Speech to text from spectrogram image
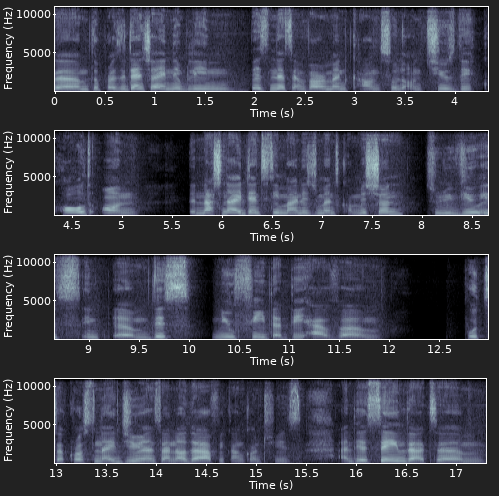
um, the Presidential Enabling Business Environment Council on Tuesday called on the National Identity Management Commission to review its in, um, this new fee that they have um, put across Nigerians and other African countries. And they're saying that um,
